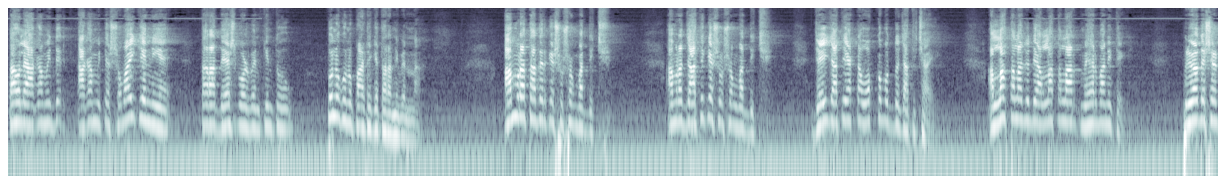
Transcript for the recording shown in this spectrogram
তাহলে আগামীদের, আগামীতে সবাইকে নিয়ে তারা দেশ গড়বেন, কিন্তু কোনো কোনো পার্টিকে তারা নেবেন না। আমরা তাদেরকে সুসংবাদ দিচ্ছি। আমরা জাতিকে সুসংবাদ দিচ্ছি। যেই জাতি একটা ঐক্যবদ্ধ জাতি চায় আল্লাহ তালা যদি আল্লাহ তালার মেহরবানিতে প্রিয় দেশের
